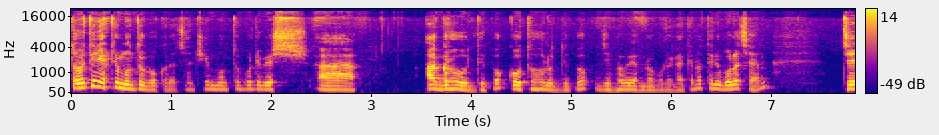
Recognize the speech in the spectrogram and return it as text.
তবে তিনি একটি মন্তব্য করেছেন, সেই মন্তব্যটি বেশ আগ্রহ উদ্দীপক, কৌতূহল উদ্দীপক, যেভাবে আমরা বলি না কেন, তিনি বলেছেন যে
